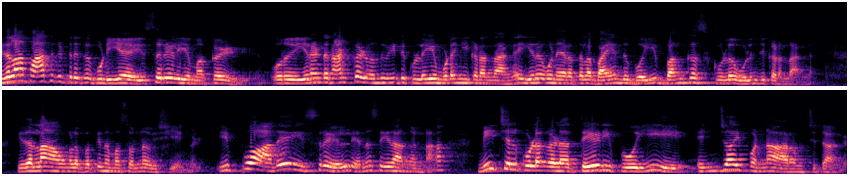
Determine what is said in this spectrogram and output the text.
இதெல்லாம் பார்த்துக்கிட்டு இருக்கக்கூடிய இஸ்ரேலிய மக்கள் ஒரு இரண்டு நாட்கள் வந்து வீட்டுக்குள்ளேயே முடங்கி கிடந்தாங்க. இரவு நேரத்தில் பயந்து போய் பங்கஸ்குள்ளே ஒளிஞ்சு கிடந்தாங்க. இதெல்லாம் அவங்கள பற்றி நம்ம சொன்ன விஷயங்கள். இப்போது அதே இஸ்ரேல் என்ன செய்கிறாங்கன்னா நீச்சல் குளங்களை தேடி போய் என்ஜாய் பண்ண ஆரம்பிச்சிட்டாங்க.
